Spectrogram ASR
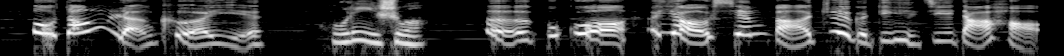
“哦，当然可以。”狐狸说：“呃，不过要先把这个地基打好，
